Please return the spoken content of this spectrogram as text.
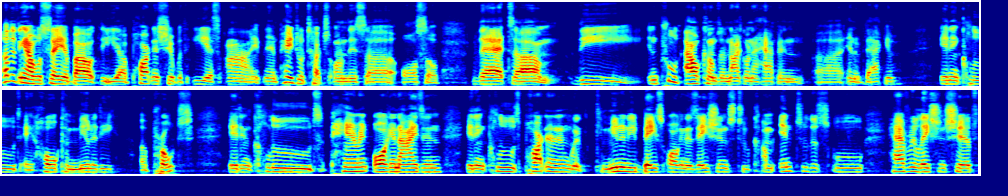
other thing I will say about the uh, partnership with ESI, and Pedro touched on this uh, also, that um, the improved outcomes are not going to happen uh, in a vacuum. It includes a whole community approach. It includes parent organizing. It includes partnering with community-based organizations to come into the school, have relationships,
